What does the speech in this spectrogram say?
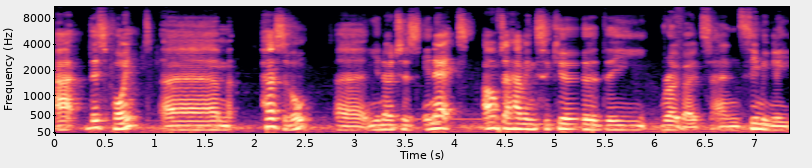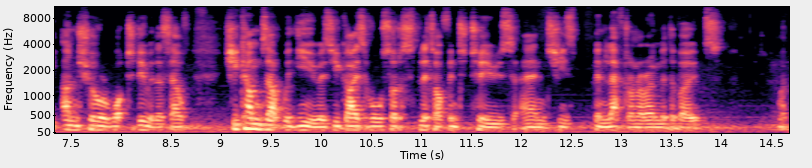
At this point, um, Percival, uh, you notice Inette, after having secured the rowboats and seemingly unsure of what to do with herself, she comes up with you as you guys have all sort of split off into twos and she's been left on her own with the boats. What?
